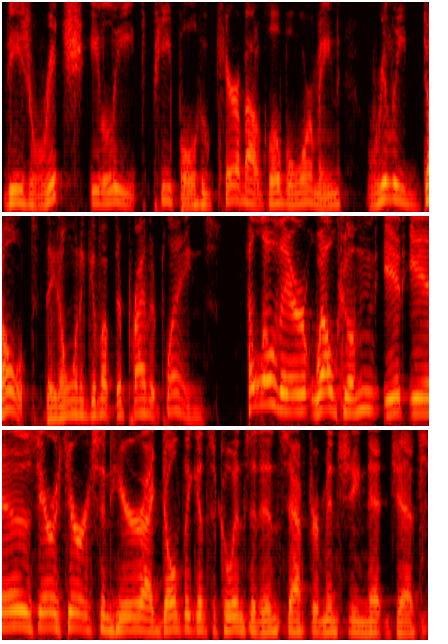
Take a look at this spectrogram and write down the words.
These rich elite people who care about global warming really don't. They don't want to give up their private planes. Hello there. Welcome. It is Erick Erickson here. I don't think it's a coincidence after mentioning NetJets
